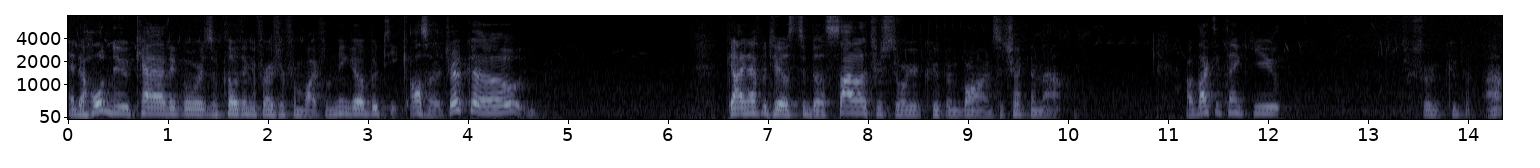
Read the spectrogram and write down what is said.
and a whole new categories of clothing and furniture from White Flamingo Boutique. Also, Draco got enough materials to build a silo to store your coop and barn, so check them out. I would like to thank you for coop. Uh,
